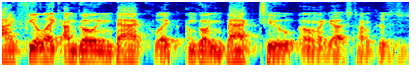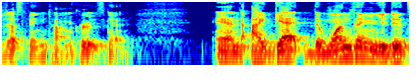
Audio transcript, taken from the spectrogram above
I feel like I'm going back like I'm going back to oh my gosh, Tom Cruise is just being Tom Cruise again. And I get the one thing you did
